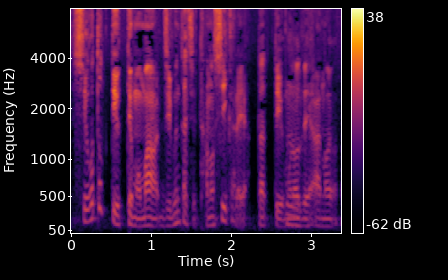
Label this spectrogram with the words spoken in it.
仕事って言ってもまあ自分たちで楽しいからやったっていうもので、あの、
